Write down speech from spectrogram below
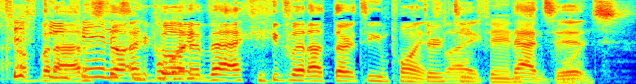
I 15 put out a fantasy starting points. quarterback. He put out 13 points. 13 Like, fantasy that's it.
